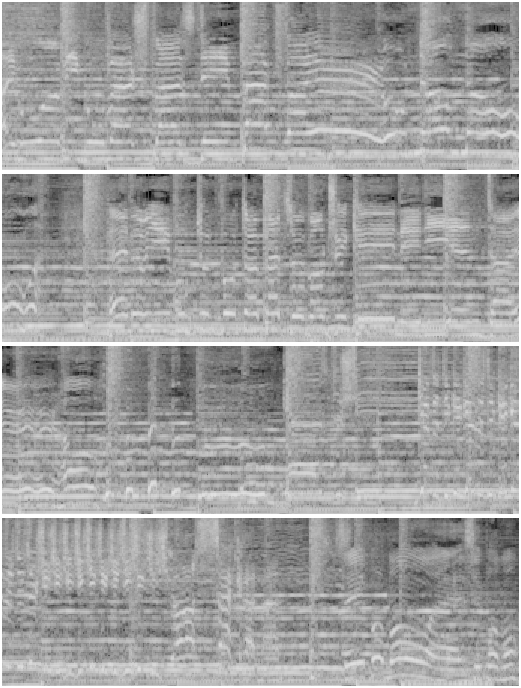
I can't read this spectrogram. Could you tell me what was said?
Allez-vous envie qu'on vache fasse des backfire? Oh non, non! Aimeriez-vous que toutes vos tomates se vendent chez Canadian Tire? C'est pas bon, euh, c'est pas bon.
